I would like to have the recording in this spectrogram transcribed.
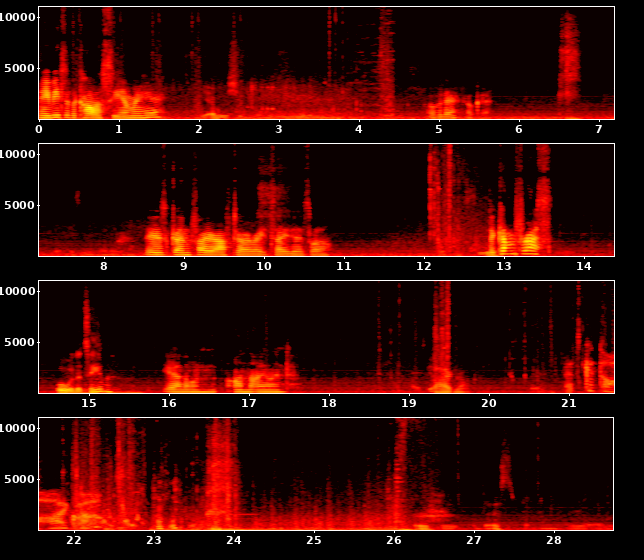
Maybe to the Coliseum right here? Yeah, we should. Over there? Okay. yeah, that's in the middle. There's gunfire off to our right side as well. They're coming for us! Ooh, the team? Yeah, the one on the island. Let's get high ground. Let's get the high ground. Perfect. The best fucking area ever.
